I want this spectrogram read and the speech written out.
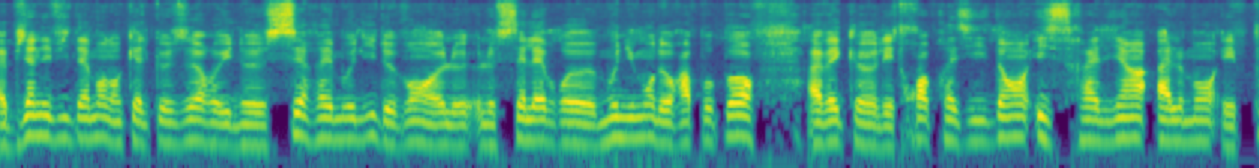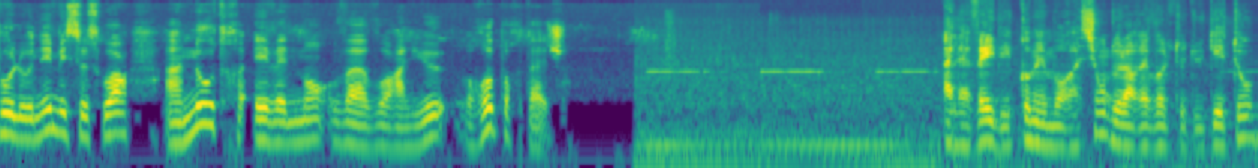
euh, bien évidemment dans quelques heures une cérémonie devant euh, le, célèbre monument de Rapoport avec les trois présidents israéliens, allemands et polonais. Mais ce soir, un autre événement va avoir lieu. Reportage. À la veille des commémorations de la révolte du ghetto,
